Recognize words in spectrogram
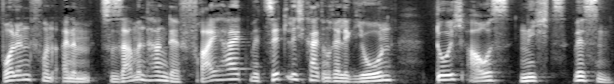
wollen von einem Zusammenhang der Freiheit mit Sittlichkeit und Religion durchaus nichts wissen.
